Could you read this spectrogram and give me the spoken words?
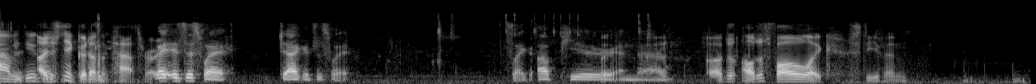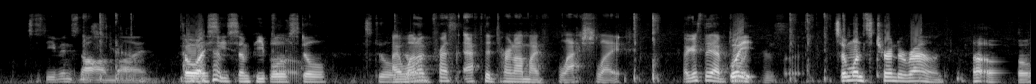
Ah, we do. I just need to go down the path, right? Wait, it's this way. Jack, it's this way. It's like up here and then. I'll just I'll just follow like Steven. Steven's not online. Oh, I see some people Oh. still, still. I want to press F to turn on my flashlight. I guess they have Wait. torches, Someone's turned around. Uh oh.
